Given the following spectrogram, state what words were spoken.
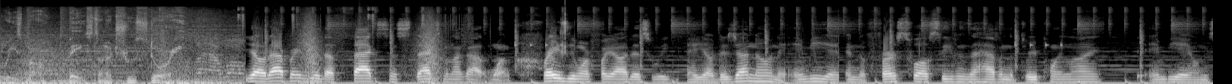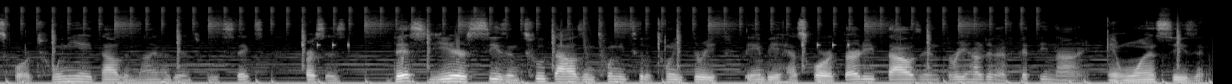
Turismo, based on a true story. Yo, that brings me the facts and stacks, man. I got one crazy one for y'all this week. Hey, yo, did y'all know in the NBA, in the first 12 seasons of having the three point line, the NBA only scored 28,926 versus this year's season 2022 to 23 the nba has scored 30359 in one season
